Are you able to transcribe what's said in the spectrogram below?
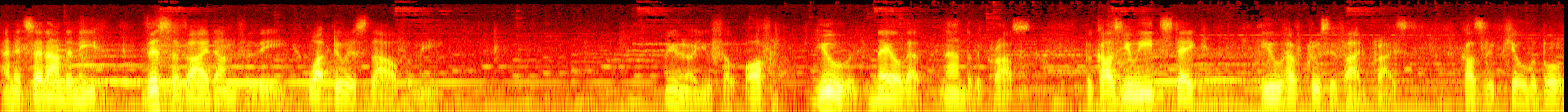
And it said underneath, This have I done for thee. What doest thou for me? You know, you felt awful. You nailed that man to the cross. Because you eat steak, you have crucified Christ. Because you killed the bull.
